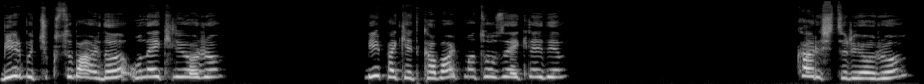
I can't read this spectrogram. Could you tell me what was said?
Bir buçuk su bardağı un ekliyorum. Bir paket kabartma tozu ekledim. Karıştırıyorum.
